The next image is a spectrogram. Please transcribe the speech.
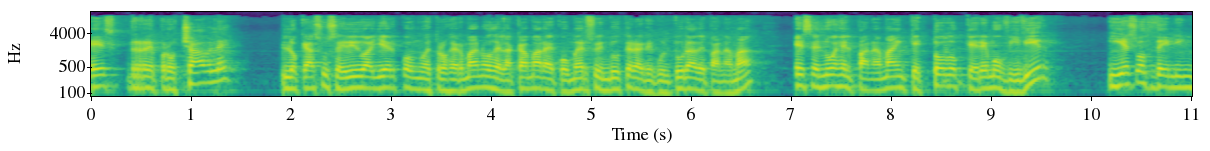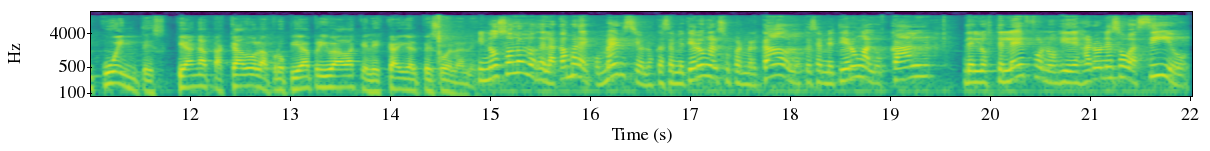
es reprochable lo que ha sucedido ayer con nuestros hermanos de la Cámara de Comercio, Industria y Agricultura de Panamá. Ese no es el Panamá en que todos queremos vivir y esos delincuentes que han atacado la propiedad privada que les caiga el peso de la ley. Y no solo los de la Cámara de Comercio, los que se metieron al supermercado, los que se metieron al local de los teléfonos y dejaron eso vacío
